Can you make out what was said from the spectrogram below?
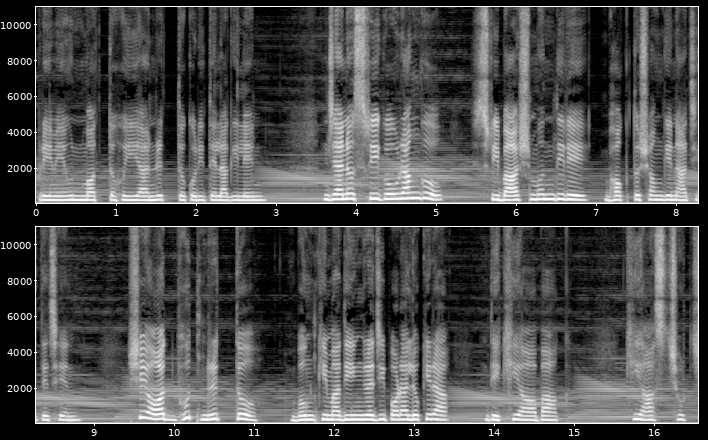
প্রেমে উন্মত্ত হইয়া নৃত্য করিতে লাগিলেন, যেন শ্রী গৌরাঙ্গ শ্রীবাস মন্দিরে ভক্ত সঙ্গে নাচিতেছেন। সে অদ্ভুত নৃত্য, বঙ্কিমাদি ইংরেজি পড়া লোকেরা দেখিয়া অবাক। কি আশ্চর্য!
